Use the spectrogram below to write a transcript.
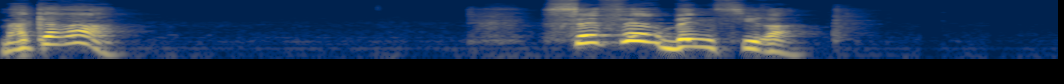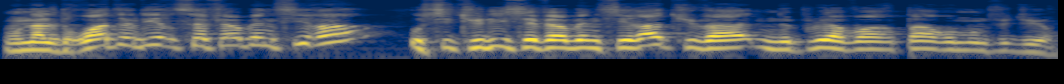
Makara. Sefer Ben Sira. On a le droit de lire Sefer Ben Sira? Ou si tu lis Sefer Ben Sira, tu vas ne plus avoir part au monde futur?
